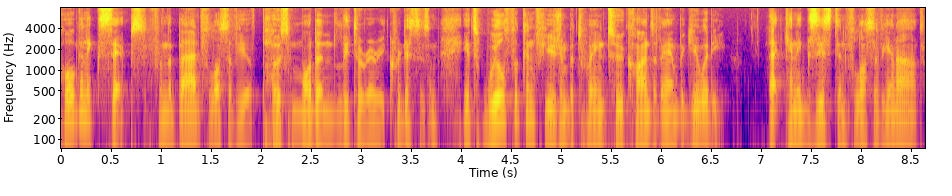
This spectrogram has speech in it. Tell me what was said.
Horgan accepts from the bad philosophy of postmodern literary criticism its will for confusion between two kinds of ambiguity that can exist in philosophy and art.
